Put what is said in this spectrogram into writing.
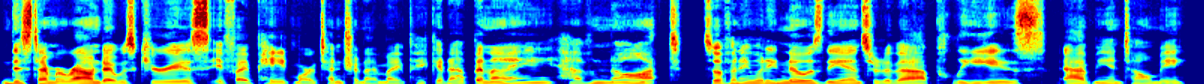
this time around I was curious if I paid more attention, I might pick it up, and I have not. So if anybody knows the answer to that, please add me and tell me.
